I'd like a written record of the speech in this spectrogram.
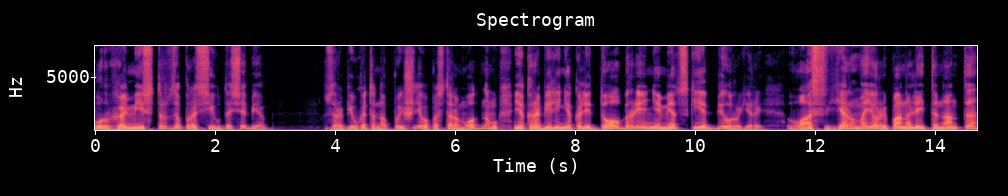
бургамістр запрасіў да сябе зрабіў гэта напышліва по-старамоднаму як рабілі некалі добрыя нямецкія бюргеры. Вас гермаёры пана лейтенанта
